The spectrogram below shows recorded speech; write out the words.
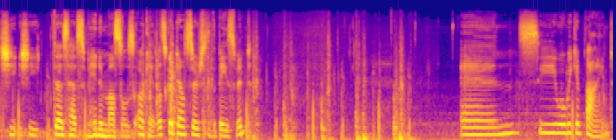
She she does have some hidden muscles. Okay, let's go downstairs to the basement. And see what we can find.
